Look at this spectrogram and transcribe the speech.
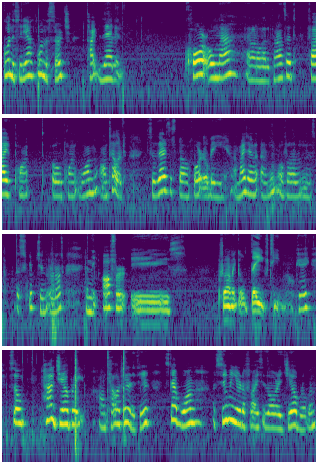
Go into Cydia. Go into search. Type that in. Corona, oh, I don't know how to pronounce it, 5.0.1 untethered. So there's the spelling for it. It'll be, I might have, I don't know if I'll have it in the description or not. And the offer is Chronic Dev Team, okay? So, how to jailbreak untethered, here it is here. Step 1, assuming your device is already jailbroken,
